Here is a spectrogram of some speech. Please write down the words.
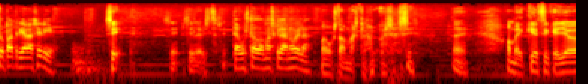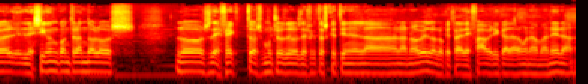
Visto Patria la serie? Sí, sí, sí la he visto. Sí. ¿Te ha gustado más que la novela? Me ha gustado más que la novela, sí. Eh, hombre, quiero decir que yo le sigo encontrando los, los defectos, muchos de los defectos que tiene la, la novela, lo que trae de fábrica de alguna manera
